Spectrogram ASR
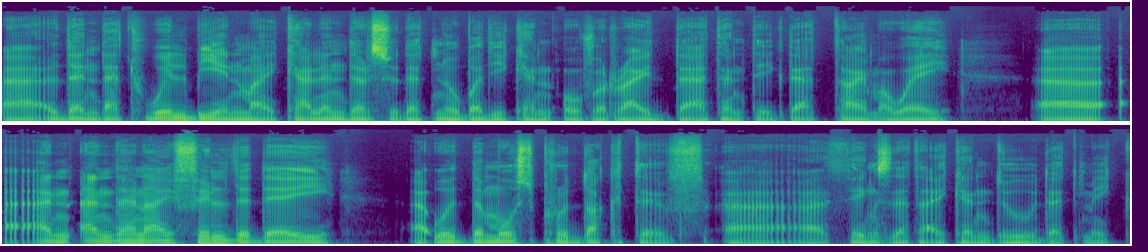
uh, then that will be in my calendar so that nobody can override that and take that time away. Uh, and and then I fill the day uh, with the most productive uh, things that I can do that make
